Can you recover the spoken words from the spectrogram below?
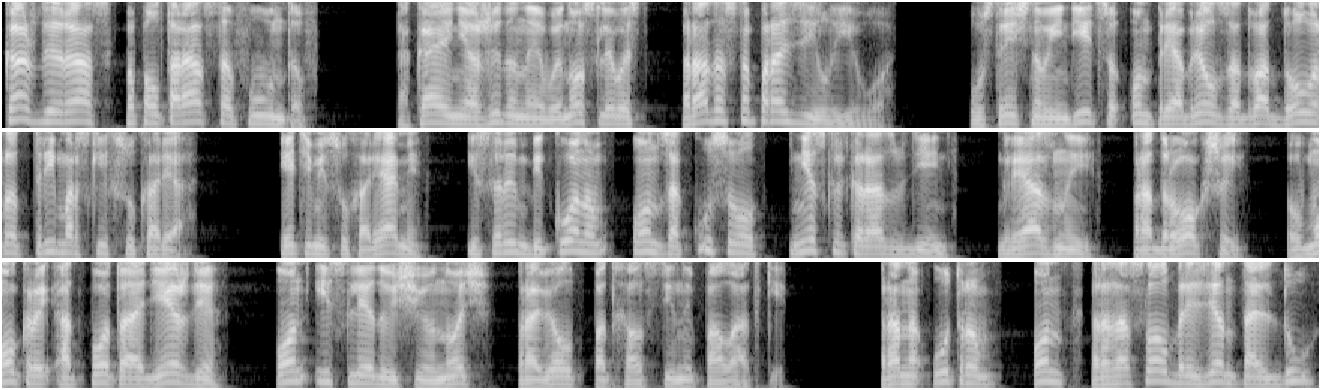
каждый раз по полтораста фунтов. Такая неожиданная выносливость радостно поразила его. У встречного индейца он приобрел за 2 доллара три морских сухаря. Этими сухарями и сырым беконом он закусывал несколько раз в день. Грязный, Продрогший, в мокрой от пота одежде, он и следующую ночь провел под холстиной палатки. Рано утром он разослал брезент на льду,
